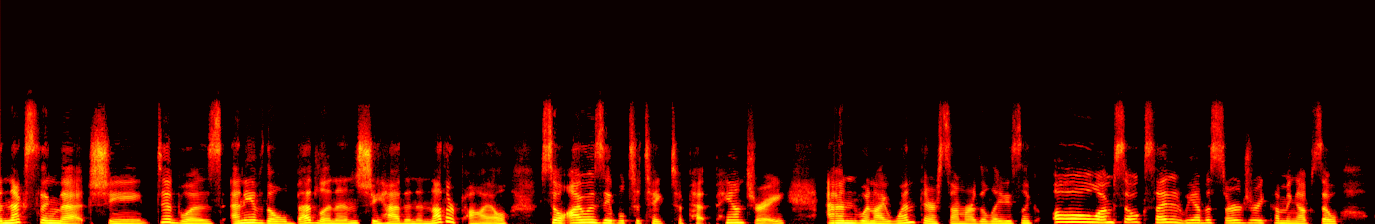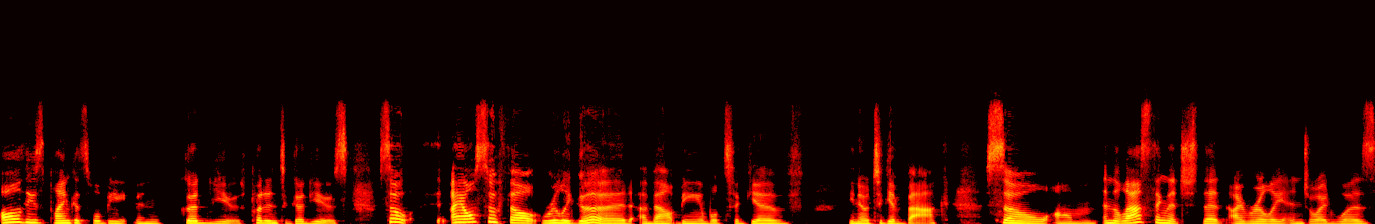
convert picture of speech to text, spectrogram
The next thing that she did was any of the old bed linens she had in another pile. So I was able to take to Pet Pantry. And when I went there summer, the lady's like, Oh, I'm so excited. We have a surgery coming up. So all these blankets will be in good use, put into good use. So I also felt really good about being able to give you know to give back so um and the last thing that that i really enjoyed was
